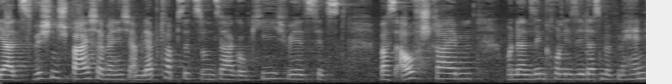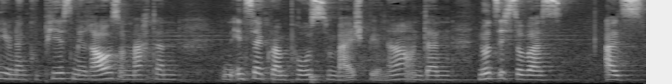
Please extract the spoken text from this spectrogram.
ja, Zwischenspeicher, wenn ich am Laptop sitze und sage, okay, ich will jetzt, jetzt was aufschreiben und dann synchronisiere das mit dem Handy und dann kopiere es mir raus und mache dann einen Instagram-Post zum Beispiel. Ne? Und dann nutze ich sowas als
